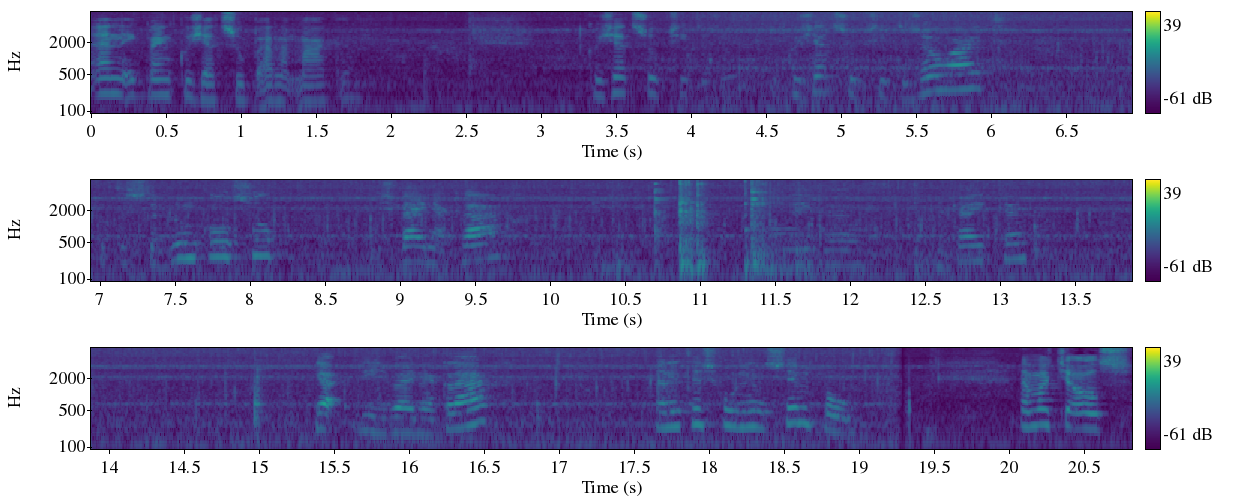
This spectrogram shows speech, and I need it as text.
En ik ben courgettesoep aan het maken. De courgettesoep ziet er zo, de courgettesoep ziet er zo uit. Dit is de bloemkoolsoep. Die is bijna klaar. Ik zal even kijken. Ja, die is bijna klaar. En het is gewoon heel simpel. En wat je als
